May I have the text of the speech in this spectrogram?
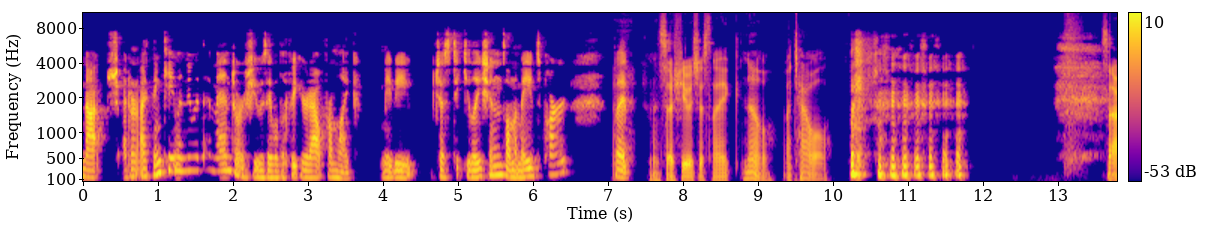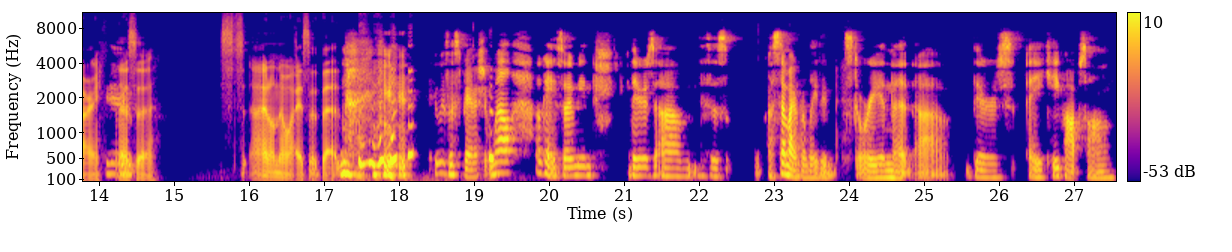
not. I don't. I think Caitlin knew what that meant, or she was able to figure it out from like maybe gesticulations on the maid's part. But And so she was just like, no, a towel. Sorry, Yeah. that's a. I don't know why I said that. it was a Spanish. Well, okay, so I mean, there's um, this is a semi-related story in that uh, there's a K-pop song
